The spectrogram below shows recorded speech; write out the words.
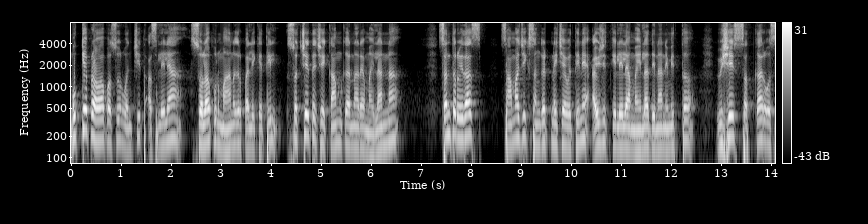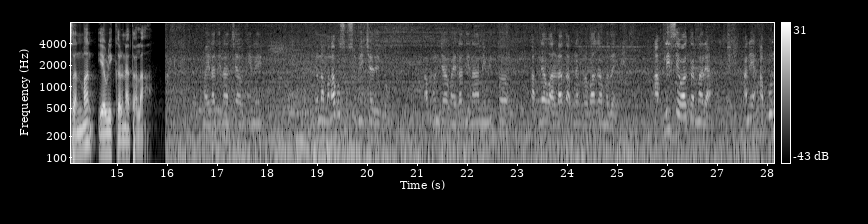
मुख्य प्रवाहापासून वंचित असलेल्या सोलापूर महानगरपालिकेतील स्वच्छतेचे काम करणाऱ्या महिलांना संत रोहिदास सामाजिक संघटनेच्या वतीने आयोजित केलेल्या महिला दिनानिमित्त विशेष सत्कार व सन्मान यावेळी करण्यात आला. महिला दिनाच्या वतीने त्यांना मनापासून शुभेच्छा देतो. आपण ज्या महिला दिनानिमित्त आपल्या वार्डात आपल्या प्रभागामध्ये आपली सेवा करणाऱ्या आणि आपण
